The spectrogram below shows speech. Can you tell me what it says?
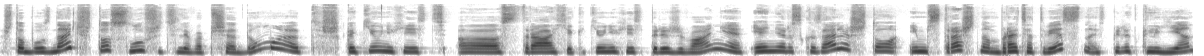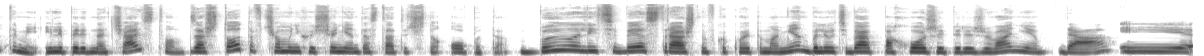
чтобы узнать, что слушатели вообще думают, какие у них есть э, страхи, какие у них есть переживания. И они рассказали, что им страшно брать ответственность перед клиентами или перед начальством за что-то, в чем у них еще нет достаточно опыта. Было ли тебе страшно в какой-то момент? Были у тебя похожие переживания? Да, и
